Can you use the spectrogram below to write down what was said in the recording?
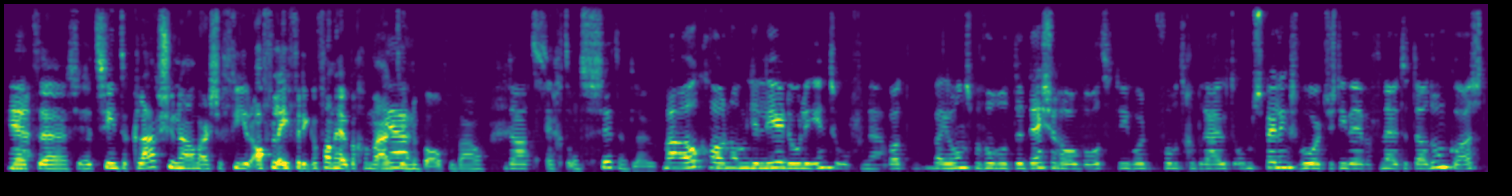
Ja. Met eh, het Sinterklaasjournaal, waar ze vier afleveringen van hebben gemaakt Ja. in de bovenbouw. Dat. Echt ontzettend leuk. Maar ook gewoon om je leerdoelen in te oefenen. Wat bij ons bijvoorbeeld de Dash-robot, die wordt bijvoorbeeld gebruikt om spellingswoordjes die we hebben vanuit de taaldoenkast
